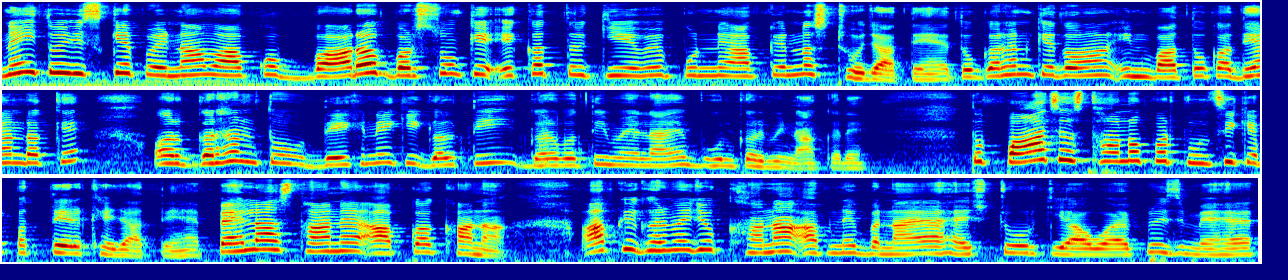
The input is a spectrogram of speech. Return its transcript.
नहीं तो इसके परिणाम आपको बारह वर्षों के एकत्र किए हुए पुण्य आपके नष्ट हो जाते हैं। तो ग्रहण के दौरान इन बातों का ध्यान रखें और ग्रहण तो देखने की गलती गर्भवती महिलाएँ भूल कर भी ना करें। तो पाँच स्थानों पर तुलसी के पत्ते रखे जाते हैं। पहला स्थान है आपका खाना। आपके घर में जो खाना आपने बनाया है, स्टोर किया हुआ है, फ्रिज में है,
